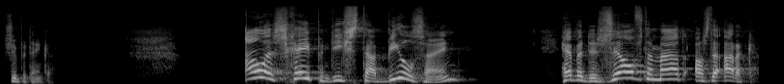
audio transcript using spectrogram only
supertanker. Alle schepen die stabiel zijn, hebben dezelfde maat als de ark.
